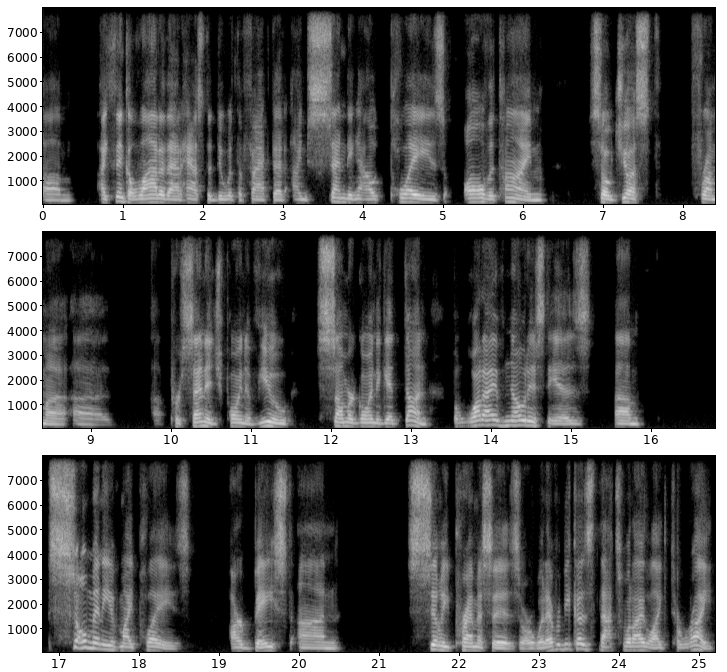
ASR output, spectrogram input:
Um, I think a lot of that has to do with the fact that I'm sending out plays all the time. So just from a, a, a percentage point of view, some are going to get done. But what I've noticed is um, so many of my plays are based on silly premises or whatever because that's what I like to write.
